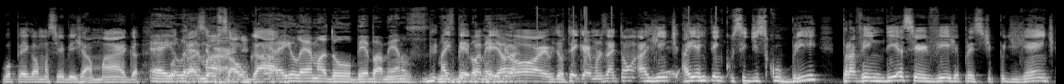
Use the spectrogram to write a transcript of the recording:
vou pegar uma cerveja amarga, É, e o vou trazer lema, um salgado. é aí o lema do beba menos, mas beba, melhor. eu tenho que harmonizar. Então, a gente, aí a gente tem que se descobrir pra vender a cerveja pra esse tipo de gente.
